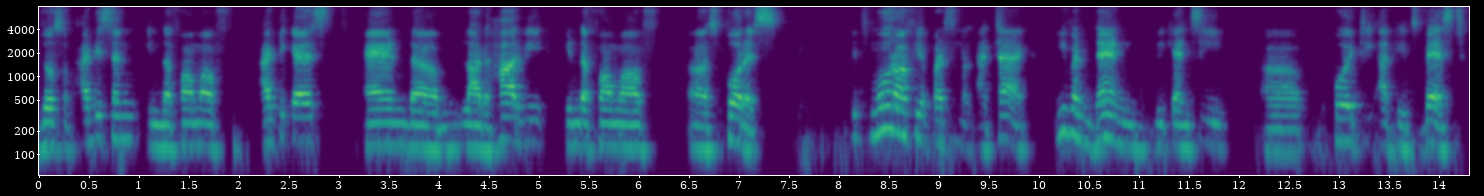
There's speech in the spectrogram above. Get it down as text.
Joseph Addison in the form of Atticus and um, Lord Hervey in the form of uh, Sporus. It's more of a personal attack. Even then, we can see uh, poetry at its best,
